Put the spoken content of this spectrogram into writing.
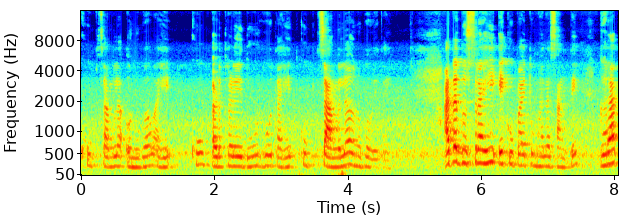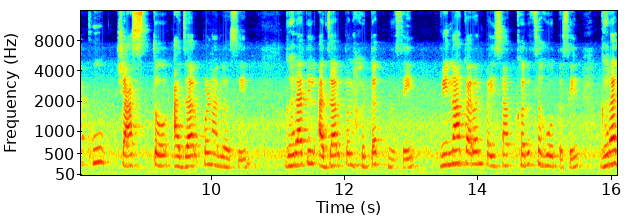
खूप चांगला अनुभव आहे. खूप अडथळे दूर होत आहेत खूप चांगला अनुभव येत आहे. आता दुसराही एक उपाय तुम्हाला सांगते. घरात खूप जास्त आजारपण आलं असेल घरातील आजारपण हटत नसेल विनाकारण पैसा खर्च होत असेल घरात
